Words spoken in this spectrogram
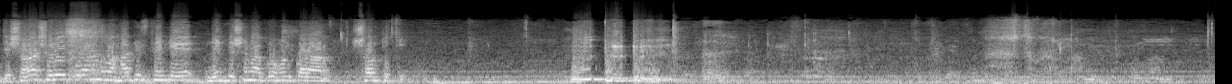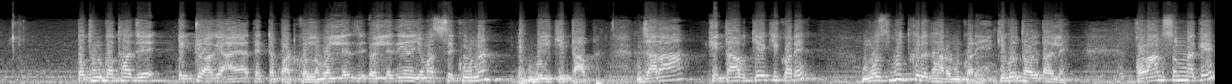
যে সরাসরি কোরআন ও হাদিস থেকে নির্দেশনা গ্রহণ করার শর্ত কি? প্রথম কথা যে একটু আগে আয়াত একটা পাঠ করলাম। বিল কিতাব যারা কি করে? মজবুত করে ধারণ করে। কি করতে হবে তাহলে? কোরআন সুন্নাহকে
